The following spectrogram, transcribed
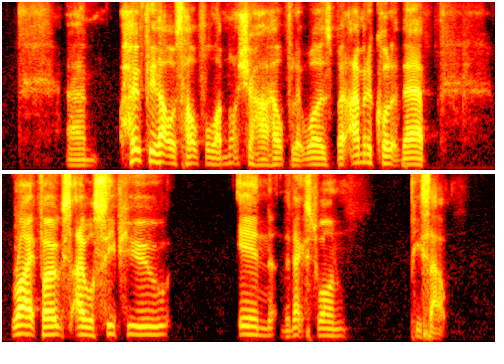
Um, hopefully that was helpful. I'm not sure how helpful it was, but I'm going to call it there. Right, folks. I will see you in the next one. Peace out.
